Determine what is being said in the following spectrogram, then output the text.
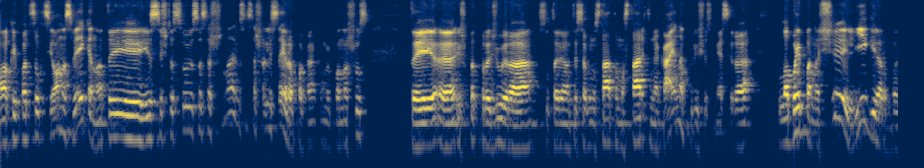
O kaip pats aukcionas veikia, na, tai jis iš tiesų visose, na, visose šalise yra pakankamai panašus. Tai e, iš pat pradžių yra sutarima tiesiog nustatoma startinė kaina, kuri iš esmės yra labai panaši lygiai arba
